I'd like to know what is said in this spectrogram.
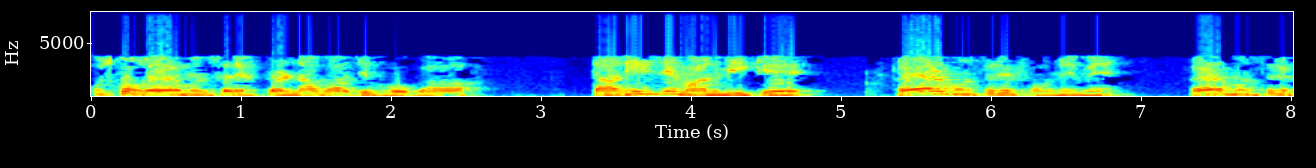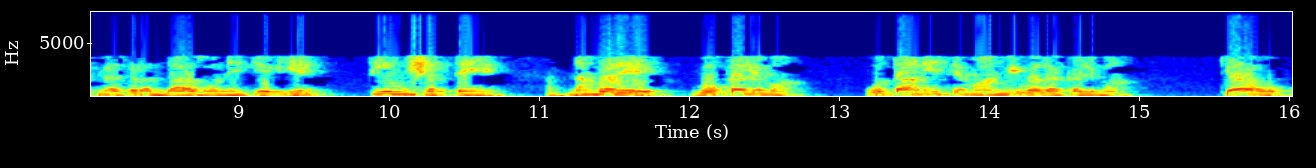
اس کو غیر منصرف پڑھنا واجب ہوگا۔ تانی سے مانوی کے غیر منصرف ہونے میں، غیر منصرف میں اثر انداز ہونے کے لیے تین شرطیں ہیں۔ نمبر ایک، وہ کلمہ، وہ تانی سے مانوی والا کلمہ، کیا ہو؟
